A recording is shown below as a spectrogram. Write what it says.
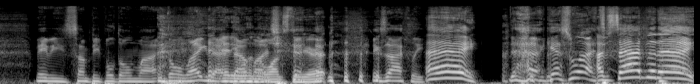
Maybe some people don't mind, don't like that. Anyone that, that much. wants to hear it. exactly. hey, Guess what? I'm sad today.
